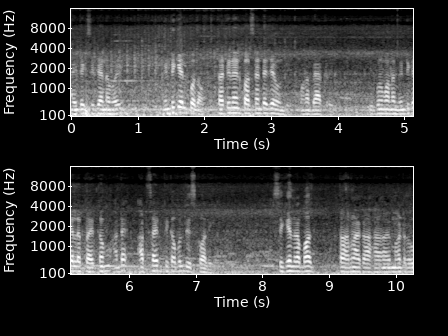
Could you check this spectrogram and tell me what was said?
హైటెక్ సిటీ అయినా పోయి ఇంటికి వెళ్ళిపోదాం. థర్టీ నైన్ పర్సెంటేజే ఉంది మన బ్యాటరీ. ఇప్పుడు మనం ఇంటికి వెళ్ళే ప్రయత్నం అంటే అటు సైడ్ పికప్లు తీసుకోవాలి. సికింద్రాబాద్ తార్నాక ఏమంటారు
